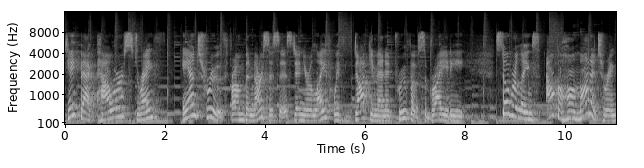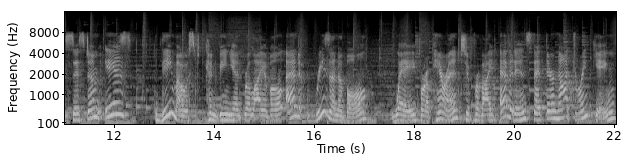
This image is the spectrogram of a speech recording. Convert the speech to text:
Take back power, strength, and truth from the narcissist in your life with documented proof of sobriety. SoberLink's alcohol monitoring system is the most convenient, reliable, and reasonable way for a parent to provide evidence that they're not drinking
